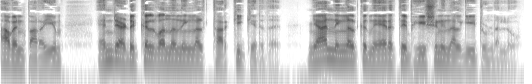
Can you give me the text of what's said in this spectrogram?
അവൻ പറയും എന്റെ അടുക്കൽ വന്ന് നിങ്ങൾ തർക്കിക്കരുത്. ഞാൻ നിങ്ങൾക്ക് നേരത്തെ ഭീഷണി നൽകിയിട്ടുണ്ടല്ലോ.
